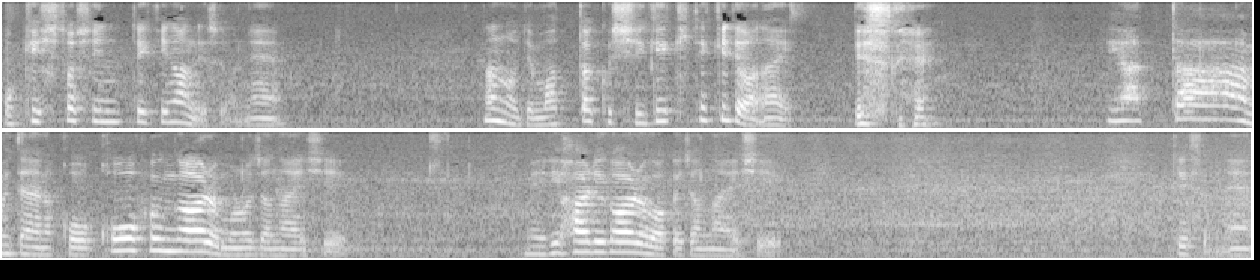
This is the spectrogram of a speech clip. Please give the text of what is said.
オキシトシン的なんですよね。なので全く刺激的ではないですね。やったみたいなこう興奮があるものじゃないしメリハリがあるわけじゃないしですね。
